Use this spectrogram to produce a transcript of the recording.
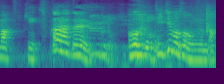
막 이렇게 숟가락을 효율은 없지. 어 뒤집어서 먹는다.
